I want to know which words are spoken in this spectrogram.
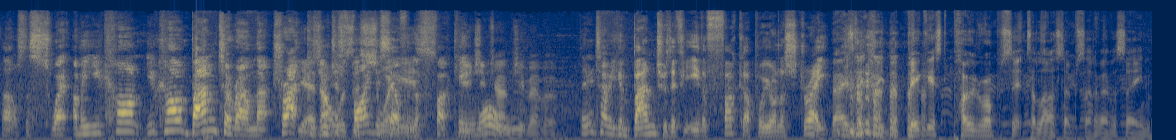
That was the sweat. I mean, you can't you can't banter around that track because that you'll was just find yourself in the fucking YouTube wall. championship ever. The only time you can banter is if you either fuck up or you're on a straight. That is literally the biggest polar opposite to last episode I've ever seen.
